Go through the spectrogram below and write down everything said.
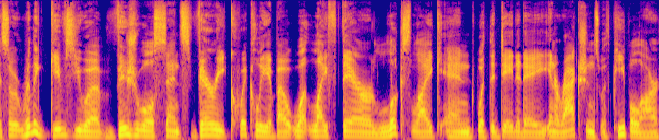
So it really gives you a visual sense very quickly about what life there looks like and what the day to day interactions with people are.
